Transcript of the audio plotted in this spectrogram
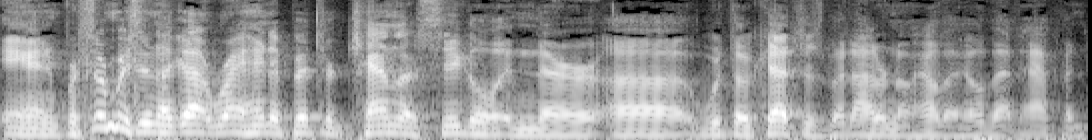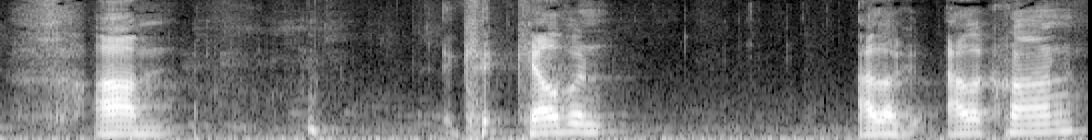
and for some reason, I got right-handed pitcher Chandler Siegel in there uh, with the catches, but I don't know how the hell that happened. Um, K- Kelvin Alacron,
